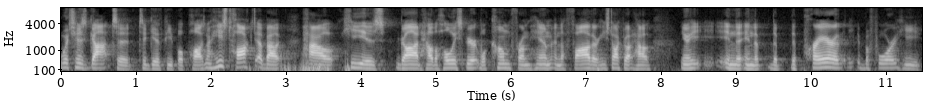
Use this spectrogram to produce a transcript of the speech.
which has got to, to give people pause. Now, he's talked about how he is God, how the Holy Spirit will come from him and the Father. He's talked about how, you know, in the, in the, the, the prayer before he,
